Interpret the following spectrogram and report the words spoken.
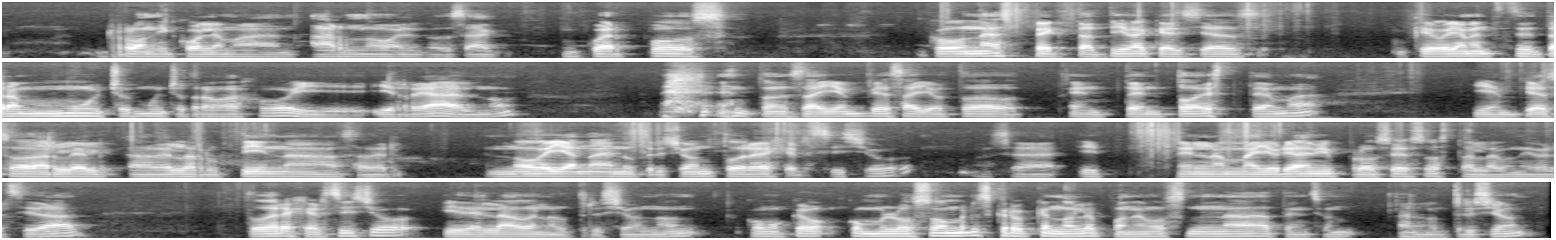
Ronnie Coleman, Arnold, o sea, cuerpos con una expectativa que decías, que obviamente tendrá mucho, mucho trabajo y, real, ¿no? Entonces ahí empieza yo todo, en, todo este tema y empiezo a darle a ver la rutina, a saber, no veía nada de nutrición, todo era ejercicio, o sea, y en la mayoría de mi proceso hasta la universidad, todo era ejercicio y del lado de la nutrición, ¿no? Como, que, como los hombres creo que no le ponemos nada de atención a la nutrición,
